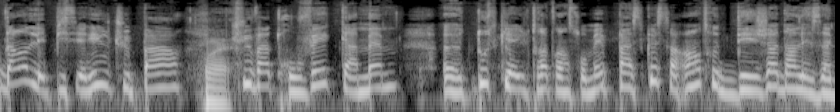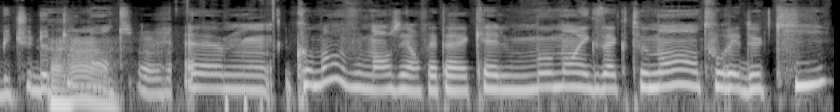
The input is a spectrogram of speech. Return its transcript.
dans l'épicerie où tu pars, Ouais. tu vas trouver quand même euh, tout ce qui est ultra transformé parce que ça entre déjà dans les habitudes de tout le Ah. monde. Euh, comment vous mangez en fait? À quel moment exactement? Entouré de qui?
